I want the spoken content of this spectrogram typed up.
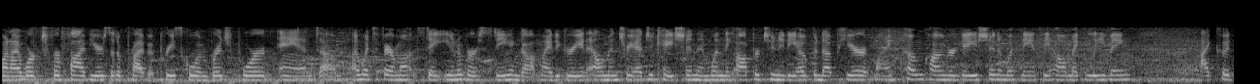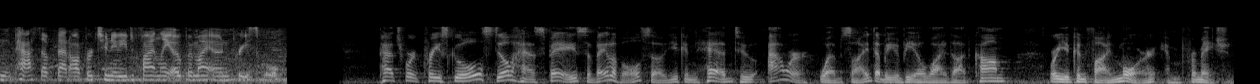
When I worked for five years at a private preschool in Bridgeport, and um, I went to Fairmont State University and got my degree in elementary education. And when the opportunity opened up here at my home congregation and with Nancy Helmick leaving, I couldn't pass up that opportunity to finally open my own preschool. Patchwork Preschool still has space available, so you can head to our website, WBOY.com, where you can find more information.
